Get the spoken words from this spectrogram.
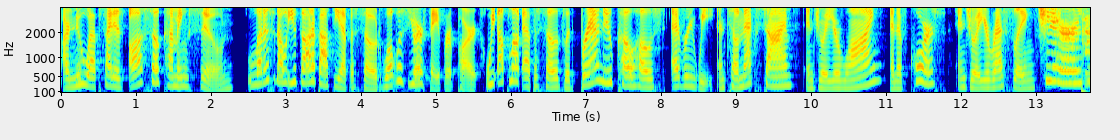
Our new website is also coming soon. Let us know what you thought about the episode. What was your favorite part? We upload episodes with brand new co hosts every week. Until next time, enjoy your wine and, of course, enjoy your wrestling. Cheers!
